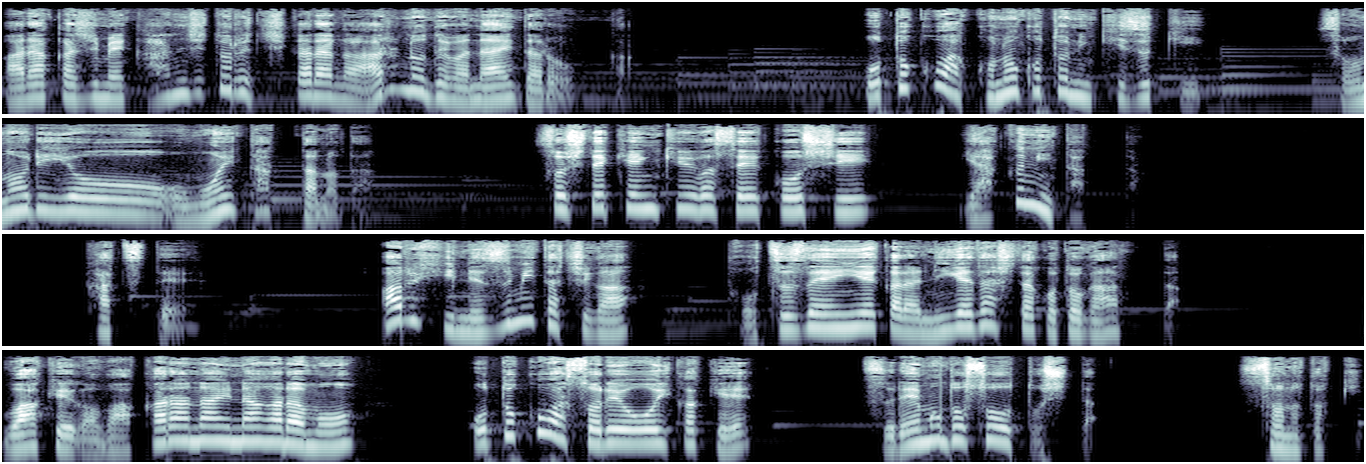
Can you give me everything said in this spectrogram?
あらかじめ感じ取る力があるのではないだろうか。男はこのことに気づき、その利用を思い立ったのだ。そして研究は成功し、役に立った。かつて、ある日ネズミたちが突然家から逃げ出したことがあった。わけがわからないながらも、男はそれを追いかけ、連れ戻そうとした。その時、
